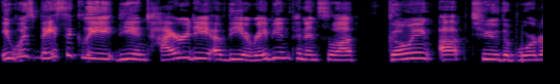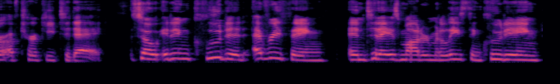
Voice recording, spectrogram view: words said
It was basically the entirety of the Arabian Peninsula going up to the border of Turkey today. So it included everything in today's modern Middle East, including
